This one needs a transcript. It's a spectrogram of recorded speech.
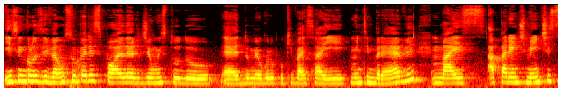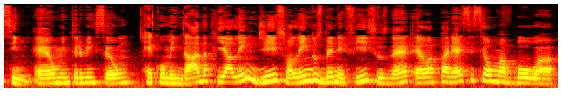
Isso, inclusive, é um super spoiler de um estudo é, do meu grupo que vai sair muito em breve, mas aparentemente sim é uma intervenção recomendada. E além disso, além dos benefícios, né, ela parece ser uma boa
